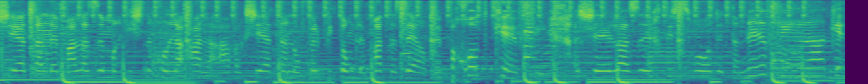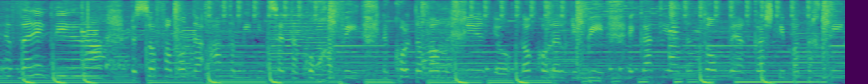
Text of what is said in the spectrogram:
כשאתה למעלה זה מרגיש נכון לאללה אבל כשאתה נופל פתאום למטה זה הרבה פחות כיפי. השאלה זה איך תשרוד את הנפילה כאבי גדילה. בסוף המודעה תמיד נמצאת הכוכבית. לכל דבר מחיר יו לא כולל ריבית. הגעתי עד ה top והרגשתי בתחתית.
